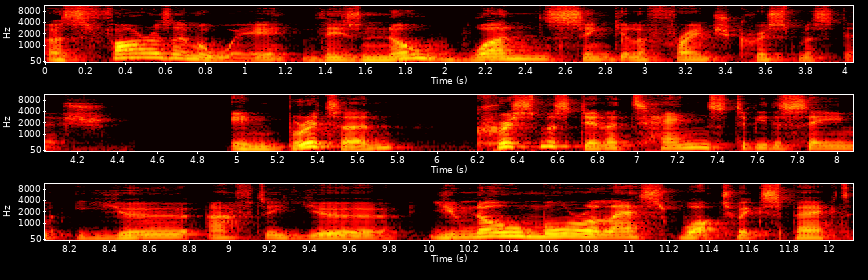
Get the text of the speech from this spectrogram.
As far as I'm aware, there's no one singular French Christmas dish. In Britain, Christmas dinner tends to be the same year after year. You know more or less what to expect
